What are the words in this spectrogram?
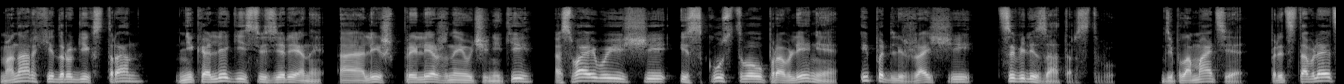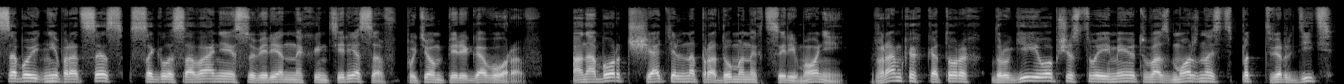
Монархи других стран не коллеги-сюзерены, а лишь прилежные ученики, осваивающие искусство управления и подлежащие цивилизаторству. Дипломатия представляет собой не процесс согласования суверенных интересов путем переговоров, а набор тщательно продуманных церемоний, в рамках которых другие общества имеют возможность подтвердить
